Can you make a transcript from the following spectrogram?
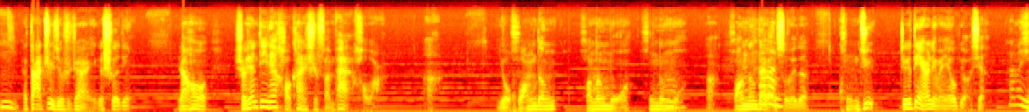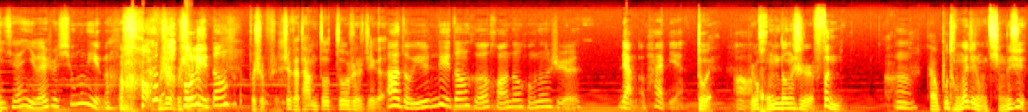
嗯。它大致就是这样一个设定。然后首先第一点好看是反派好玩啊，有黄灯、黄灯魔、红灯魔、啊，黄灯代表所谓的恐惧，这个电影里面也有表现。他们以前以为是兄弟呢，哦，不是 不是，红绿灯不是不是，这个他们都都是这个啊，等于绿灯和黄灯、红灯是两个派别对，啊比如。红灯是愤怒，嗯它有不同的这种情绪，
